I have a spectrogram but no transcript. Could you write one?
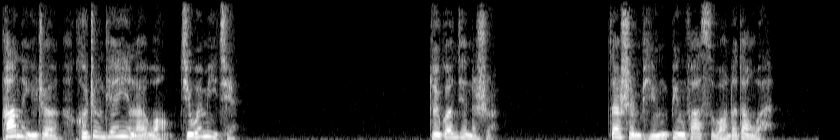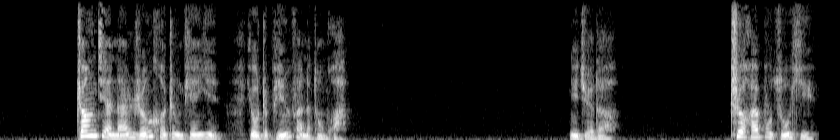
他那一阵和郑天印来往极为密切。最关键的是，在沈平病发死亡的当晚，张建南仍和郑天印有着频繁的通话。你觉得，这还不足以？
